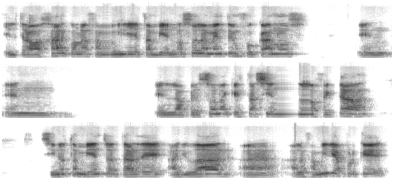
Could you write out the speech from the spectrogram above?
el trabajar con la familia también, no solamente enfocarnos en, en, en la persona que está siendo afectada, sino también tratar de ayudar a, a, la familia, porque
